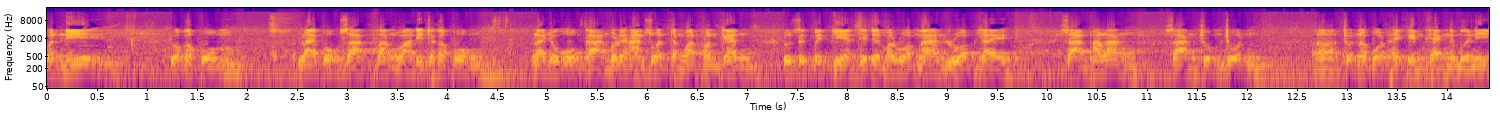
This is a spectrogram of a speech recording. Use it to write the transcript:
วันนี้ตัวกับผมนายพงศักดิ์ตั้งว่านิจกพงศ์นายกองค์การบริหารส่วนจังหวัดขอนแก่นรู้สึกเป็นเกียรติที่ได้มาร่วมงานรวมใจสารพลังสร้างชุ่มชนชนบทให้เข้มแข็งในมือนี้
